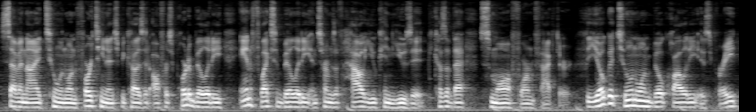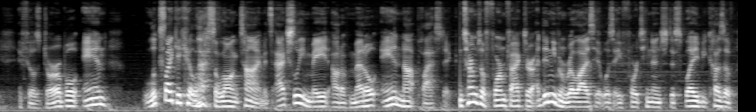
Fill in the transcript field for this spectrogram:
7i 2-in-1 14-inch because it offers portability and flexibility in terms of how you can use it because of that small form factor. The Yoga 2-in-1 build quality is great, it feels durable, and looks like it could last a long time. It's actually made out of metal and not plastic. In terms of form factor, I didn't even realize it was a 14 inch display because of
